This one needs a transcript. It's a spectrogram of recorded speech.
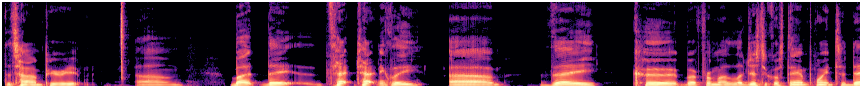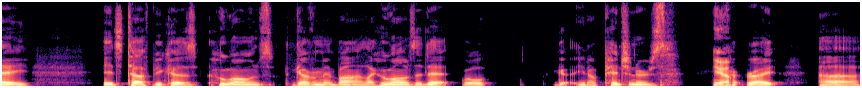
the time period. Um, but they te- technically um, they could, but from a logistical standpoint today, it's tough because who owns government bonds? Like who owns the debt? Well, you know, pensioners, Yeah. right? Uh,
